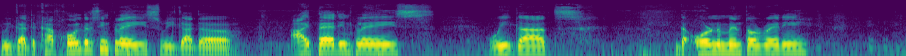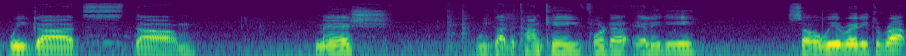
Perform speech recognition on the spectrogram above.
We got the cup holders in place. We got the iPad in place. We got the ornament already. We got the um, mesh. We got the concave for the LED so we're ready to wrap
